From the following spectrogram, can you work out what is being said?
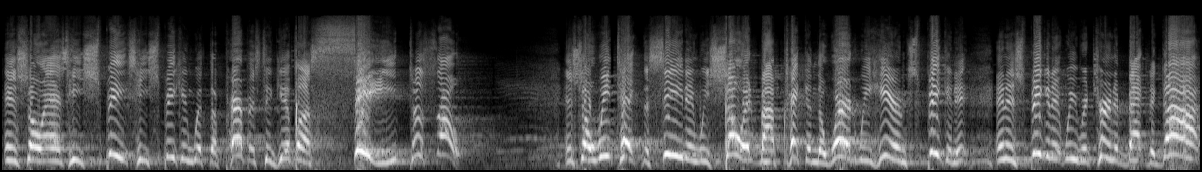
And so as he speaks, he's speaking with the purpose to give us seed to sow. And so we take the seed and we sow it by taking the word we hear and speaking it. And in speaking it, we return it back to God.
